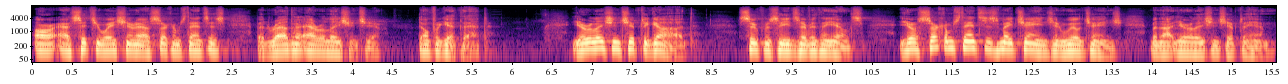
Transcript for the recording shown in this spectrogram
or our situation or our circumstances, but rather our relationship. Don't forget that. Your relationship to God supersedes everything else. Your circumstances may change and will change, but not your relationship to Him.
